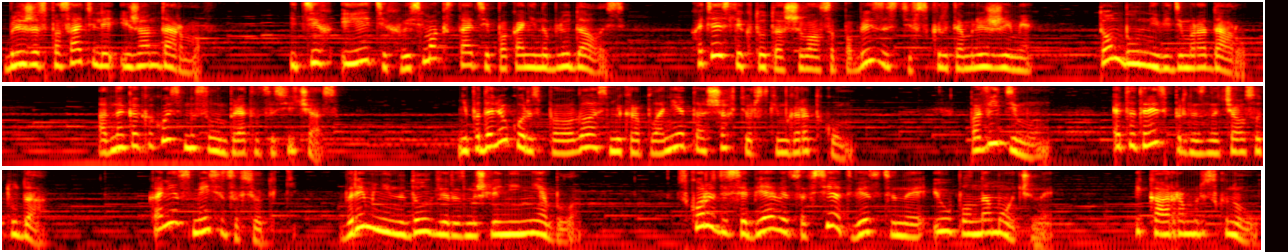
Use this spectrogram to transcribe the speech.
ближе спасателей и жандармов. И тех, и этих весьма кстати пока не наблюдалось. Хотя если кто-то ошивался поблизости в скрытом режиме, то он был невидим радару. Однако какой смысл им прятаться сейчас? Неподалеку располагалась микропланета с шахтерским городком. По-видимому, этот рейс предназначался туда. Конец месяца все-таки. Времени на долгие размышления не было – Скоро здесь объявятся все ответственные и уполномоченные. И Каррам рискнул.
